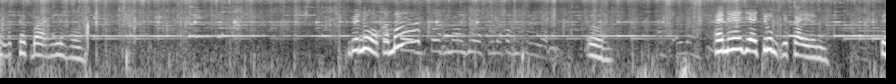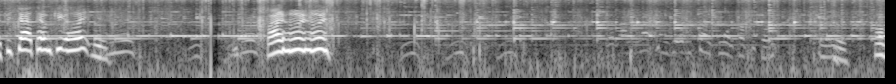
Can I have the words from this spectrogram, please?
นี่เดี๋ยวก่อนอืมเออนี่บักเทิกบ้านนี่เลยค่ะเบนูก็มาเออใครแน่แย่จุ่มจะไก่เลยนี่กะสิจ้าเทงกี้เฮ้ยนี่ไปเฮ้ยเฮ้ยพร้อม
